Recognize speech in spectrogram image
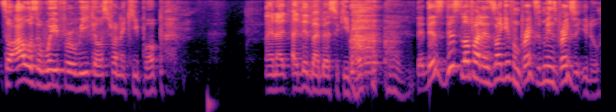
So I was away for a week. I was trying to keep up, and I, I did my best to keep up. this this Love Island is not giving Brexit. It means Brexit. You do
